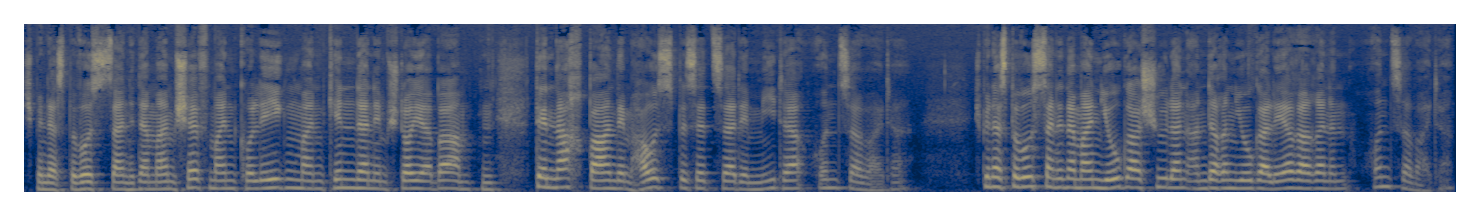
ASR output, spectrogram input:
Ich bin das Bewusstsein hinter meinem Chef, meinen Kollegen, meinen Kindern, dem Steuerbeamten, dem Nachbarn, dem Hausbesitzer, dem Mieter und so weiter. Ich bin das Bewusstsein hinter meinen Yogaschülern, anderen Yogalehrerinnen und so weiter.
